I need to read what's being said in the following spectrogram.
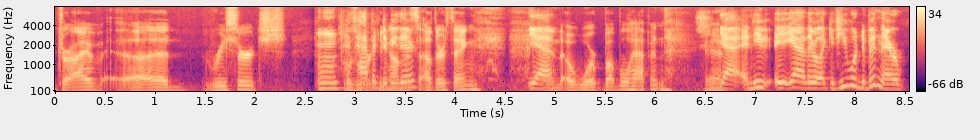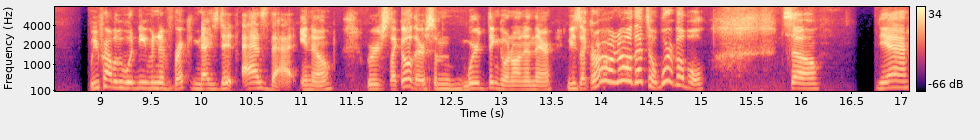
drive uh, research Mm, was happened working to be on there. this other thing, yeah. And a warp bubble happened. Yeah, yeah and he yeah they were like if he wouldn't have been there we probably wouldn't even have recognized it as that you know? We were just like oh there's some weird thing going on in there. And he's like oh no that's a warp bubble. So yeah.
